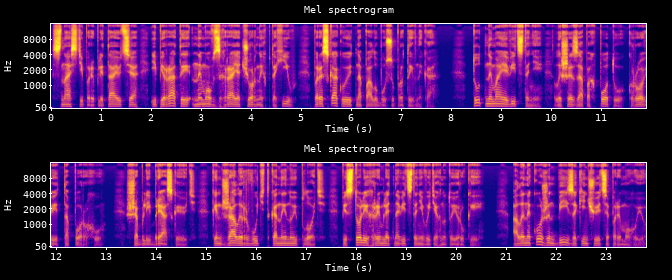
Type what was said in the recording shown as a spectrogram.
Снасті переплітаються, і пірати, немов зграя чорних птахів, перескакують на палубу супротивника. Тут немає відстані, лише запах поту, крові та пороху. Шаблі брязкають, кинджали рвуть тканину і плоть, пістолі гримлять на відстані витягнутої руки. Але не кожен бій закінчується перемогою.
